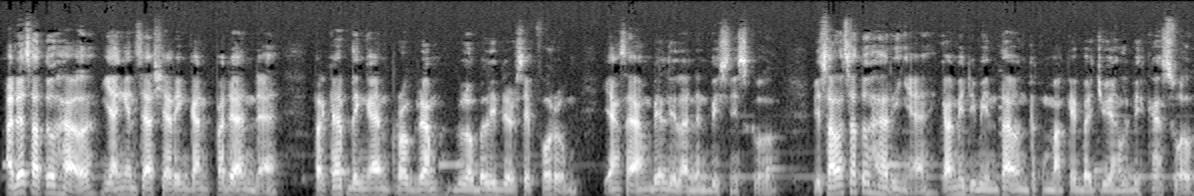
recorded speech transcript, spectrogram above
Ada satu hal yang ingin saya sharingkan pada Anda terkait dengan program Global Leadership Forum yang saya ambil di London Business School. Di salah satu harinya, kami diminta untuk memakai baju yang lebih casual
